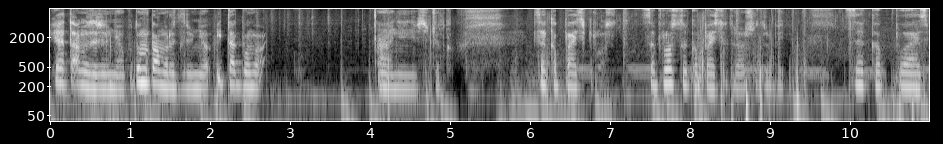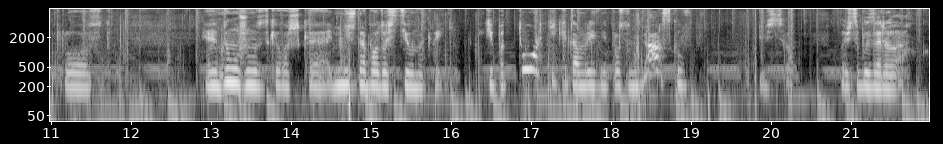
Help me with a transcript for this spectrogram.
Я там розрівняв, потім там розрівняв. І так бомба. А, ні, ні, все чітко. Це капець просто. Це просто капець тут треба щось зробити. Це капець просто. Я не думав, що воно таке важке. Мені ж треба до стіл накрити. Типа тортики, там різні, просто м'яско. І все. Ось це буде зараз легко.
